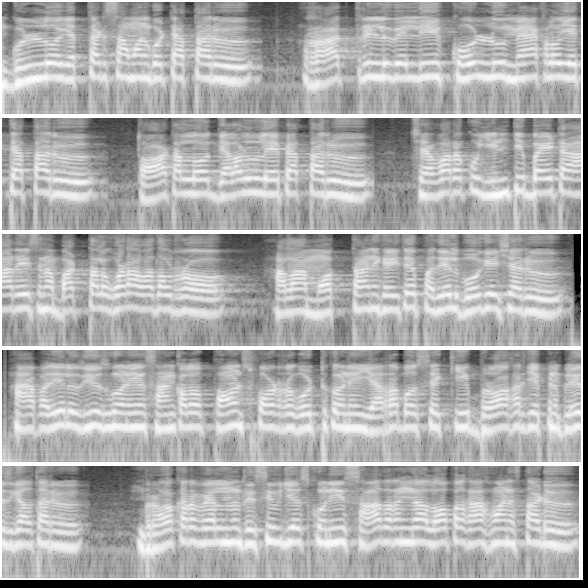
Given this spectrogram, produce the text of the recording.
గుళ్ళో ఎత్తడి సామాను కొట్టేస్తారు. రాత్రిళ్ళు వెళ్ళి కోళ్ళు మేకలు ఎత్తేస్తారు. తోటల్లో గెలలు లేపేస్తారు. చివరకు ఇంటి బయట ఆరేసిన బట్టలు కూడా వదలరు. అలా మొత్తానికైతే పదేళ్ళు భోగేశారు ఆ పదేలు తీసుకొని సంఖలో పౌండ్స్ పౌడర్ కొట్టుకొని ఎర్ర బస్సు ఎక్కి బ్రోకర్ చెప్పిన ప్లేస్కి వెళ్తారు. బ్రోకర్ వీళ్ళను రిసీవ్ చేసుకుని సాధారణంగా లోపలికి ఆహ్వానిస్తాడు.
